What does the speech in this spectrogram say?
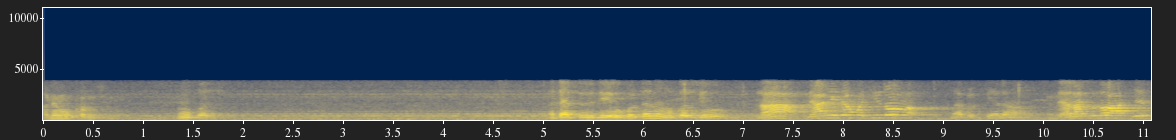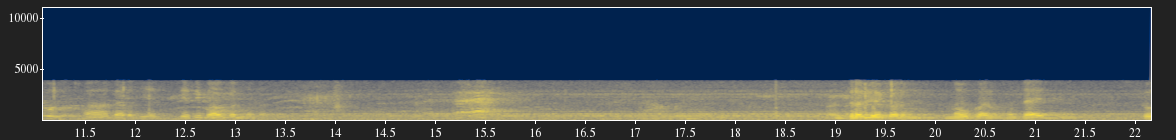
અને હું કરું છું. હું કરું છું. અત્યાર સુધી એવું બોલતો ને હું કરું છું? ના જ્ઞાન લીધા પછી તો ના પણ પહેલા પહેલા તો આ જે હા અત્યારે પછી તેથી ભાવ કર નતા દ્રવ્ય કર્મ નવ કર્મ સમજાય? તો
